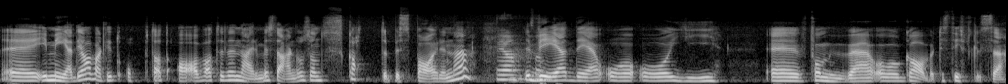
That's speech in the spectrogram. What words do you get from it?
eh, i media har vært litt opptatt av at det nærmest er noe sånn skattebesparende Ja, sånn. ved det å, å gi eh, formue og gaver til stiftelse.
